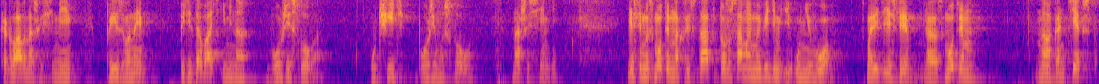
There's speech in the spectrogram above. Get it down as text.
как главы наших семей, призваны передавать именно Божье Слово, учить Божьему Слову наши семьи. Если мы смотрим на Христа, то то же самое мы видим и у Него. Смотрите, если э, смотрим на контекст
